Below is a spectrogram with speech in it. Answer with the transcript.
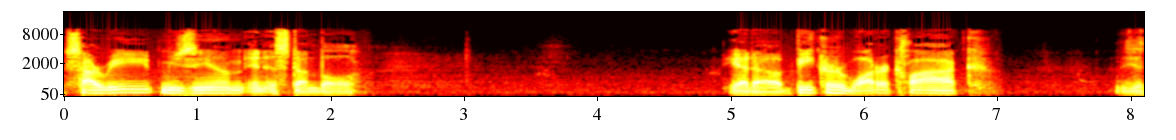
Sari Museum in Istanbul. He had a beaker water clock, the,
